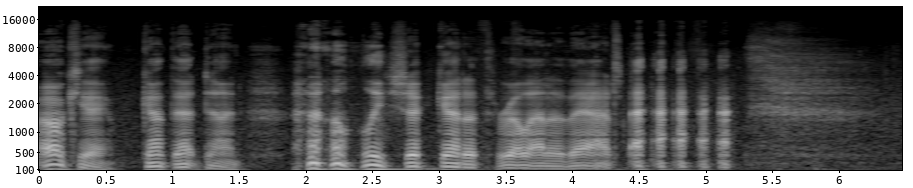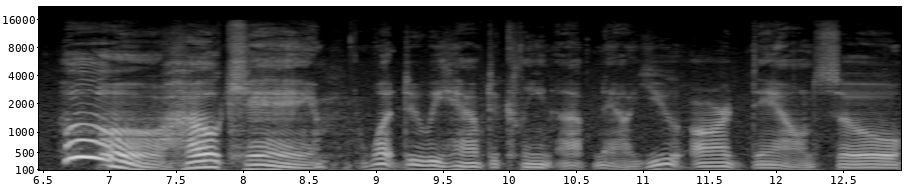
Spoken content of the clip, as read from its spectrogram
Okay, got that done. Alicia got a thrill out of that. oh, okay. What do we have to clean up now? You are down. So,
